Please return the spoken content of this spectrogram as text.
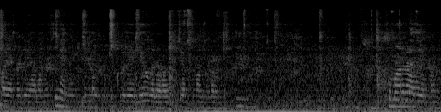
మరి ఎట్లా చేయాలనేసి నేను ఇంటిలో యూట్యూబ్లో లేవు కదా అవి చేస్తున్నాను అనుకోండి సుమారుగా అదే చెప్పాను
